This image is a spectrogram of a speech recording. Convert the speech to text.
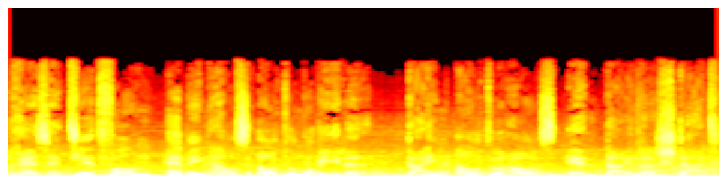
Präsentiert von Ebbinghaus Automobile. Dein Autohaus in deiner Stadt.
